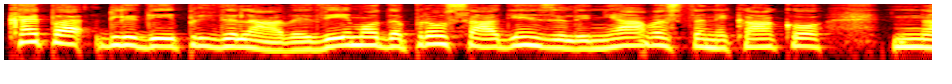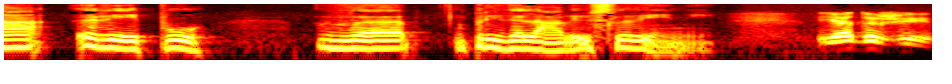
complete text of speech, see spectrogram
kaj pa glede pridelave? Vemo, da prav sadje in zelenjava sta nekako na repu v pridelavi v Sloveniji. Ja, drži.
